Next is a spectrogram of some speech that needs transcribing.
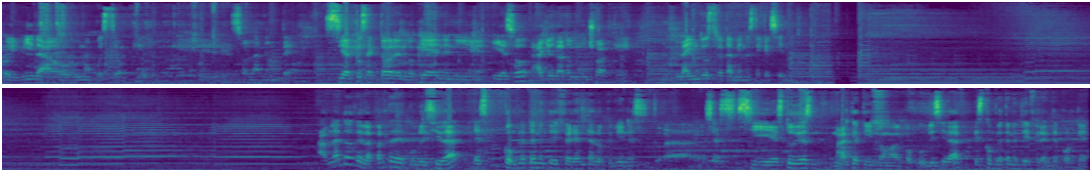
prohibida o una cuestión que, solamente ciertos sectores lo tienen y, eso ha ayudado mucho a que la industria también esté creciendo. Hablando de la parte de publicidad, es completamente diferente a lo que vienes, uh, o sea, si estudias marketing o, publicidad, es completamente diferente porque,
